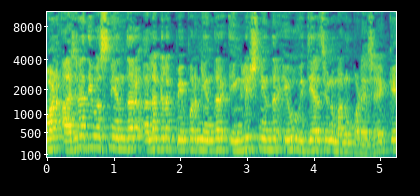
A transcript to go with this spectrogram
પણ આજના દિવસની અંદર અલગ અલગ પેપરની અંદર, ઇંગ્લિશની અંદર એવું વિદ્યાર્થીઓને માલુમ પડે છે કે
